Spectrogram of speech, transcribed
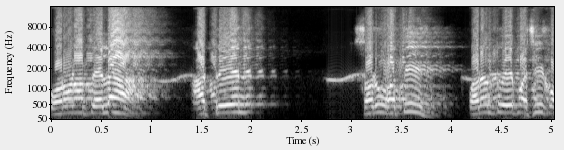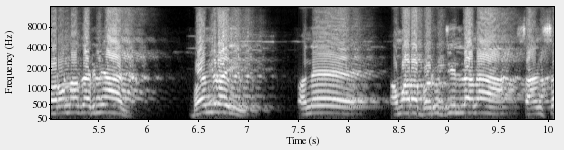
કોરોના પહેલા આ ટ્રેન શરૂ હતી પરંતુ એ પછી કોરોના દરમિયાન બંધ રહી અને અમારા ભરૂચ જિલ્લાના સાંસદ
